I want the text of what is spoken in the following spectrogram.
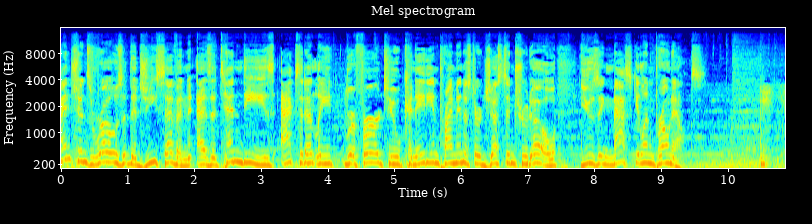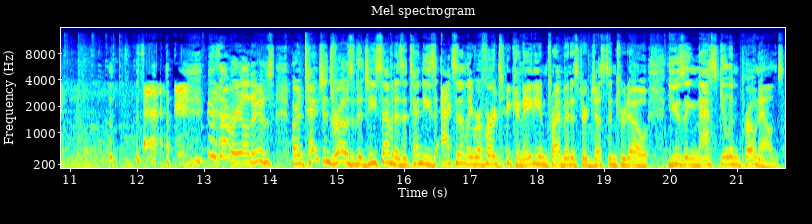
Tensions rose at the G7 as attendees accidentally referred to Canadian Prime Minister Justin Trudeau using masculine pronouns. Is that real news? Or tensions rose at the G7 as attendees accidentally referred to Canadian Prime Minister Justin Trudeau using masculine pronouns.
